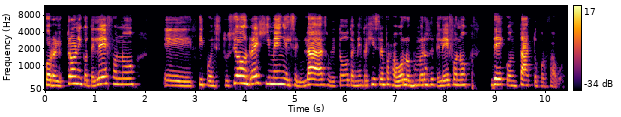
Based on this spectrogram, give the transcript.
Correo electrónico, teléfono, eh, tipo de institución, régimen, el celular, sobre todo también registren por favor los números de teléfono de contacto, por favor.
